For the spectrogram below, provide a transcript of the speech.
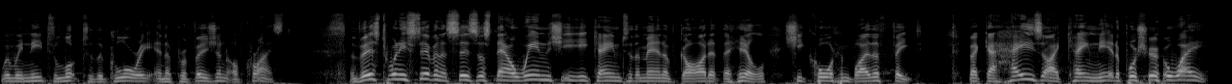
when we need to look to the glory and the provision of Christ. In verse 27, it says this Now, when she came to the man of God at the hill, she caught him by the feet. But Gehazi came near to push her away.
